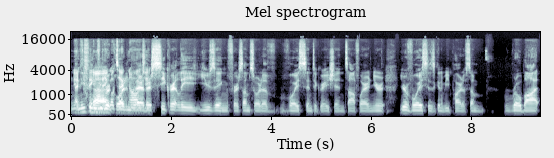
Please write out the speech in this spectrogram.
New anything Uh, you fangled record into there, they're secretly using for some sort of voice integration software, and your your voice is going to be part of some robot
